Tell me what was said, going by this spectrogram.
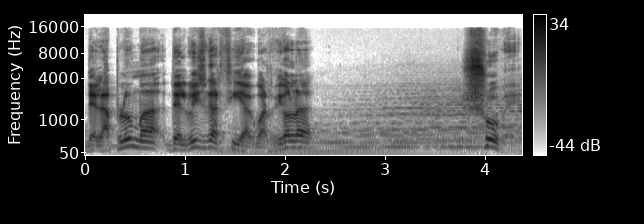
De la pluma de Luis García Guardiola, sube.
